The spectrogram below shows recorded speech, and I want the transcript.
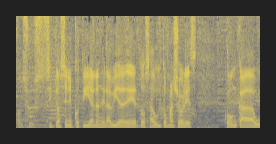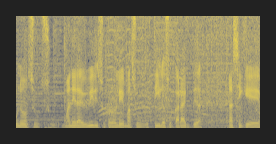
con sus situaciones cotidianas de la vida de dos adultos mayores, con cada uno su, su manera de vivir y su problema, su estilo, su carácter. Así que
